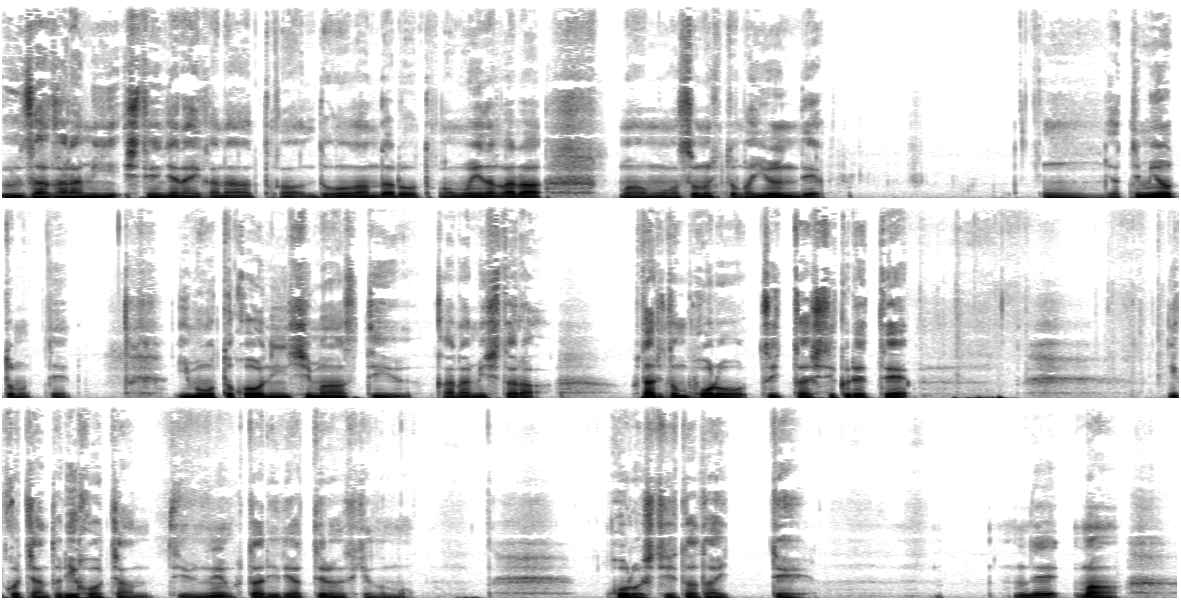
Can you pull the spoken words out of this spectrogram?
うざがらみしてんじゃないかなとか、どうなんだろうとか思いながら、まあもうその人が言うんで、うん、やってみようと思って、妹公認しますっていう絡みしたら、二人ともフォロー、ツイッターしてくれて、ニコちゃんとリホちゃんっていうね、二人でやってるんですけども、フォローしていただいて、で、まあ、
